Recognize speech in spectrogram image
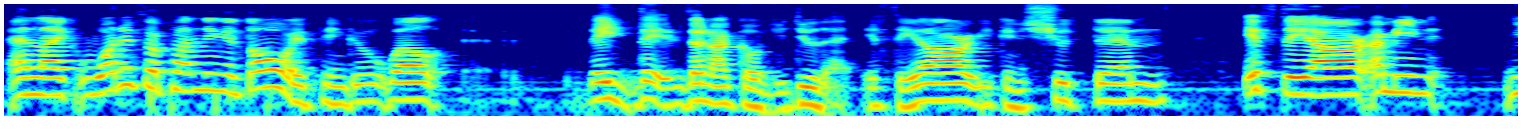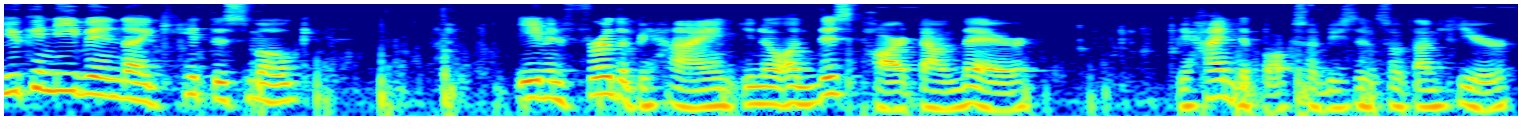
And like, what if they're planting a doorway, Pingu? Well, they, they, they're not going to do that. If they are, you can shoot them. If they are, I mean, you can even, like, hit the smoke even further behind, you know, on this part down there. Behind the box, obviously, so down here.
